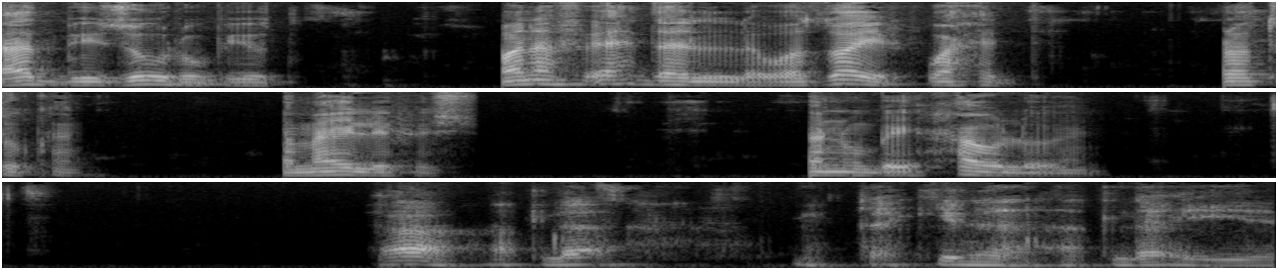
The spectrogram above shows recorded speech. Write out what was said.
ساعات بيزوروا بيوت. وأنا في إحدى الوظائف واحد مراته كان زمايلي في الشغل. كانوا بيحاولوا يعني. آه هتلاقي بالتأكيد هتلاقي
